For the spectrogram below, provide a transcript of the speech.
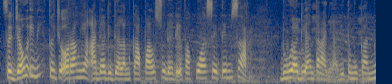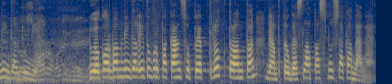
Sejauh ini, tujuh orang yang ada di dalam kapal sudah dievakuasi tim SAR. Dua di antaranya ditemukan meninggal dunia. Dua korban meninggal itu merupakan supir truk tronton dan petugas lapas Nusa Kambangan.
